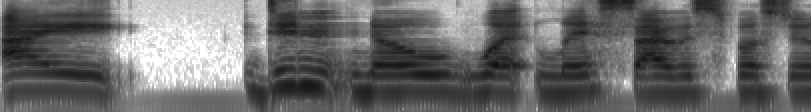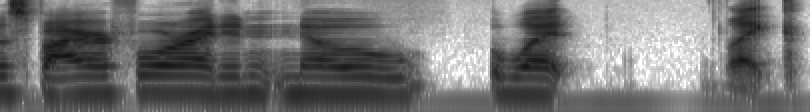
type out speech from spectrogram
I didn't know what lists I was supposed to aspire for. I didn't know what like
